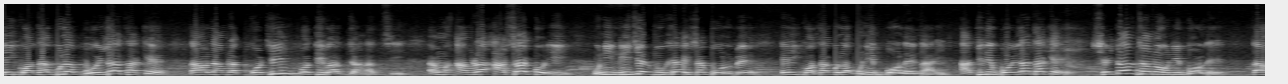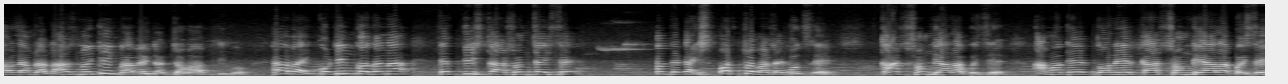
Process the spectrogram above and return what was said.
এই কথাগুলো বইলা থাকে, তাহলে আমরা কঠিন প্রতিবাদ জানাচ্ছি। এবং আমরা আশা করি উনি নিজের মুখে এসে বলবে, এই কথাগুলো উনি বলে নাই। আর যদি বইলা থাকে, সেটাও যেন উনি বলে, তাহলে আমরা রাজনৈতিক ভাবে এটার জবাব দিব। হ্যাঁ ভাই, কঠিন কথা না, তেত্রিশটা আসন চাইছে। স্পষ্ট ভাষায় বলছে কার সঙ্গে আলাপ হয়েছে? আমাদের দলের কার সঙ্গে আলাপ হয়েছে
